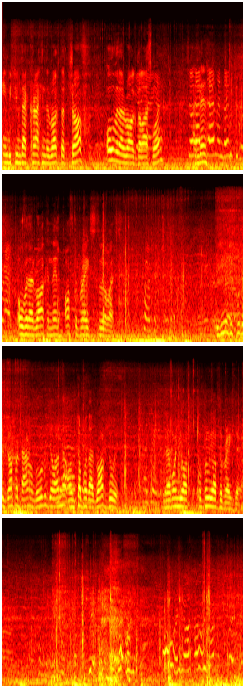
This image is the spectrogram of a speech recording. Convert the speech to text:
In between that crack in the rock, that trough. Over that rock, the last yeah, one. So And then- them and then to the right. Over that rock and then off the brakes to the left. Perfect. If you need to put the dropper down a little bit, Jolanda, Yeah, on top of that rock, do it. Okay. Okay. I want you off, completely off the brake there. Shit. that was. Oh my god, that was unexpected.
